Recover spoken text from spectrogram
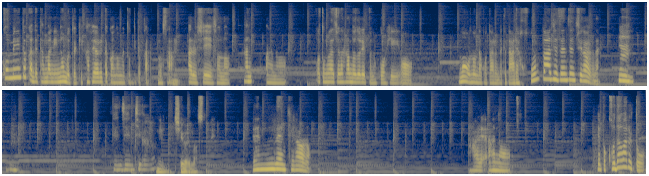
コンビニとかでたまに飲む時カフェオレとか飲む時とかもさ、うんあるしそのあのお友達のハンドドリップのコーヒーをもう飲んだことあるんだけどあれ本当味全然違うよね。うん。うん全然違う？うん、違いますね。全然違うの。あれあのやっぱこだわると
